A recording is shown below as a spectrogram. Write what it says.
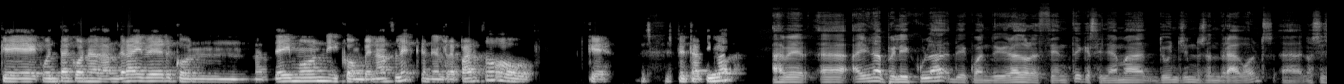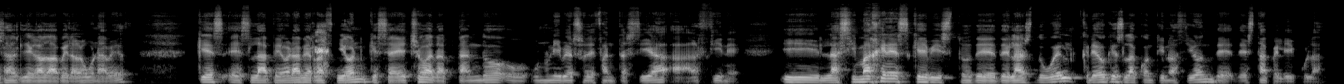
que cuenta con Adam Driver, con Matt Damon y con Ben Affleck en el reparto, ¿o qué? ¿Expectativa? A ver, eh, hay una película de cuando yo era adolescente que se llama Dungeons and Dragons, eh, no sé si has llegado a ver alguna vez, que es, es la peor aberración que se ha hecho adaptando un universo de fantasía al cine. Y las imágenes que he visto de, de Last Duel creo que es la continuación de, esta película.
